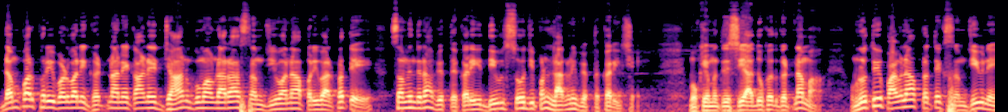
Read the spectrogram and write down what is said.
ડમ્પર ફરી વળવાની ઘટનાને કારણે જાન ગુમાવનારા શ્રમજીવાના પરિવાર પ્રત્યે સંવેદના વ્યક્ત કરી દિવસોજી પણ લાગણી વ્યક્ત કરી છે. મુખ્યમંત્રી શ્રી આ દુઃખદ ઘટનામાં મૃત્યુ પામેલા પ્રત્યેક શ્રમજીવીને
